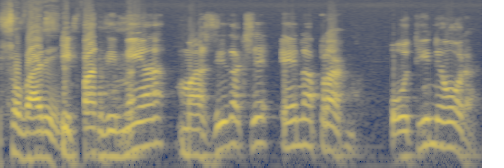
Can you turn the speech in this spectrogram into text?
σοβαρή. Η πανδημία μας δίδαξε ένα πράγμα, ότι είναι ώρα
